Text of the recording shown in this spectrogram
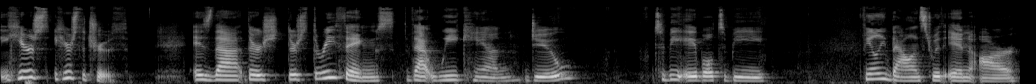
here's here's the truth is that there's there's three things that we can do to be able to be feeling balanced within our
